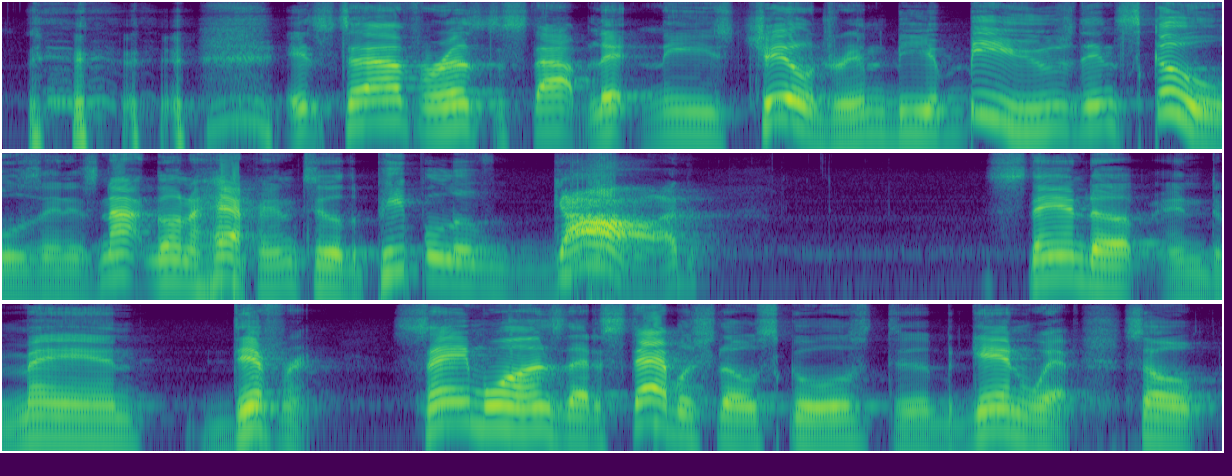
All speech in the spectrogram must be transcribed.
it's time for us to stop letting these children be abused in schools, and it's not going to happen till the people of God stand up and demand different. Same ones that established those schools to begin with. So,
